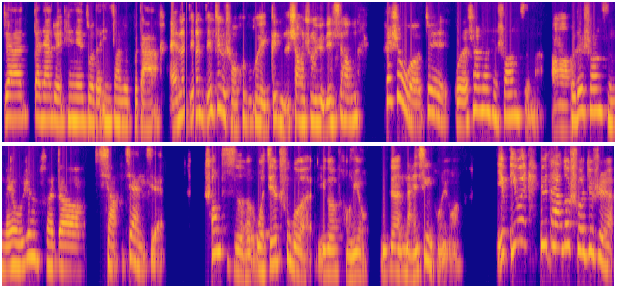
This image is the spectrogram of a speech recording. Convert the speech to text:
大家大家对天蝎座的印象就不搭。哎，那那那这个时候会不会跟你的上升有点像呢？但是我对我的上升是双子嘛，啊，我对双子没有任何的想见解。双子，我接触过一个朋友，一个男性朋友啊，因因为因为大家都说就是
